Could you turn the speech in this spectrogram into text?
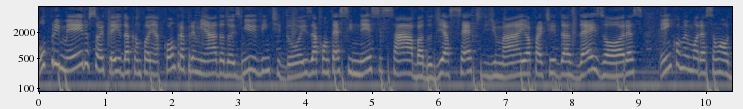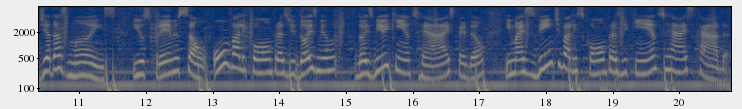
O primeiro sorteio da campanha Compra Premiada 2022 acontece nesse sábado, dia 7 de maio, a partir das 10 horas, em comemoração ao Dia das Mães. E os prêmios são um vale compras de R$ 2.500, perdão, e mais 20 vales compras de 500 reais cada.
